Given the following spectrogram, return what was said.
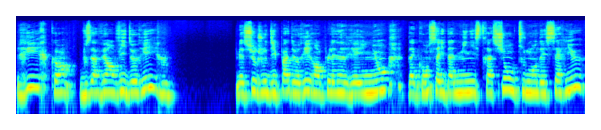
rire quand vous avez envie de rire, Bien sûr, je vous dis pas de rire en pleine réunion d'un conseil d'administration où tout le monde est sérieux.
